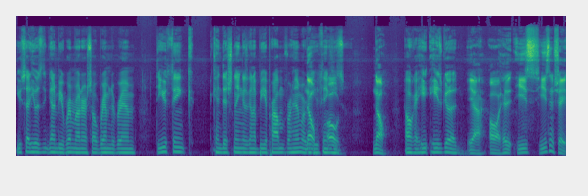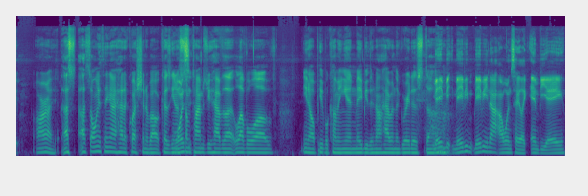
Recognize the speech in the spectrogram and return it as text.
You said he was going to be a rim runner, so rim to rim. Do you think conditioning is going to be a problem for him, or no. do you think oh, he's no. Okay, he he's good. Yeah. Oh, he, he's he's in shape. All right. That's that's the only thing I had a question about because you know Once sometimes you have that level of you know people coming in maybe they're not having the greatest. Uh, maybe maybe maybe not. I wouldn't say like NBA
